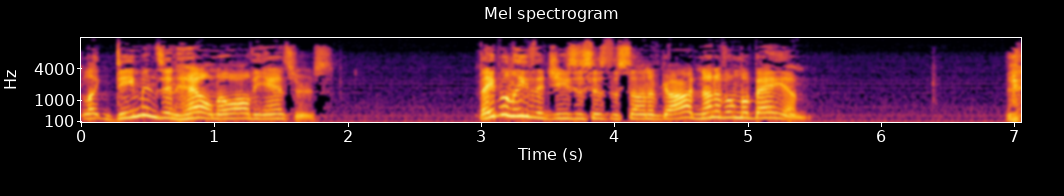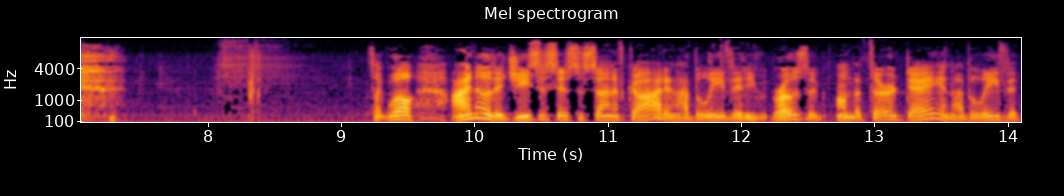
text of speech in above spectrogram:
like demons in hell know all the answers. They believe that Jesus is the Son of God. None of them obey him. it's like, well, I know that Jesus is the Son of God, and I believe that he rose on the third day, and I believe that,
